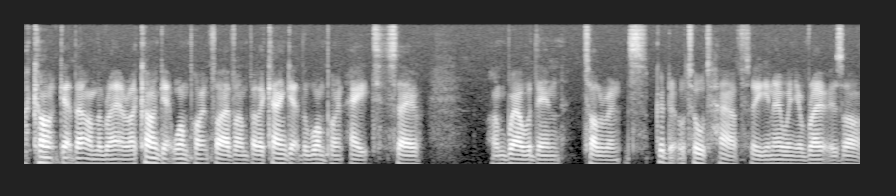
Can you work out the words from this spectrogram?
I can't get that on the rotor. I can't get 1.5 on, but I can get the 1.8. So I'm well within tolerance. Good little tool to have so you know when your rotors are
